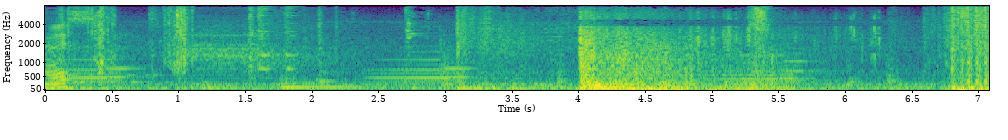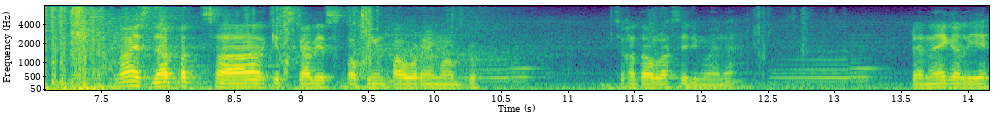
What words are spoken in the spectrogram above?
Nice nice dapat sakit sekali stopping powernya mah bro. Saya nggak tahu lasnya di mana. Plan aja kali ya.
